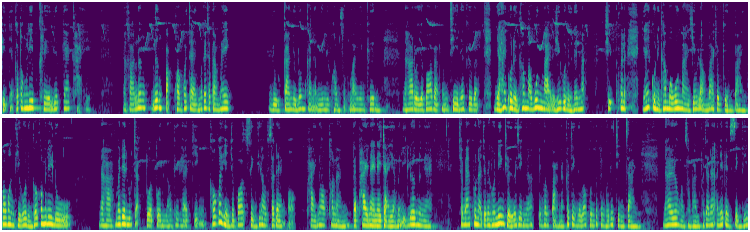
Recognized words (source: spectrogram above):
ผิดเนี่ยก็ต้องรีบเคลียร์รีบแก้ไขนะคะ เรื่องเรื่องปรับความเข้าใจมันก็จะทำให้อยู่การอยู่ร่วมกันมันมีความสุขมากยิ่งขึ้นนะคะ โดยเฉพาะแบบบางทีเนี่ยคือแบบอย่าให้คนอื่นเข้ามาวุ่นวายกับชีวิตคนอื่นได้มากชีวิตไม่เป็นไรอย่าให้คนอื่นเข้ามาวุ่นวายชีวิตเรามากจนเกินไป เพราะบางทีคนอื่นเขาก็ไม่ได้รู้นะคะ ไม่ได้รู้จักตัวตนเราที่แท้จริง เขาก็เห็นเฉพาะสิ่งที่เราแสดงออก ภายนอกเท่านั้น แต่ภายในในใจอะมันอีกเรื่องหนึ่งไงใช่ไหมคุณอาจจะเป็นคนนิ่งเฉยก็จริงนะเป็นคนปากหนักก็จริงแต่ว่าคุณก็เป็นคนที่จริงใจนะเรื่องความสัมพันธ์เพราะฉะนั้นอันนี้เป็นสิ่งที่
